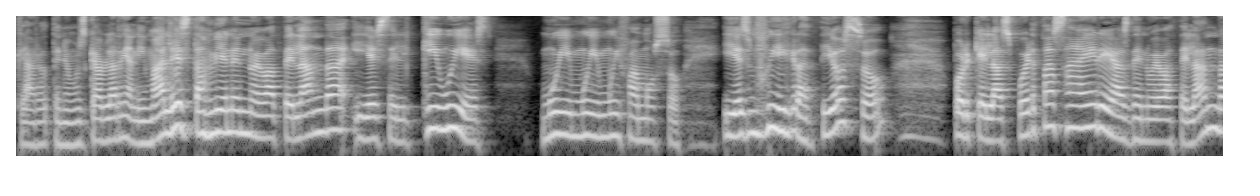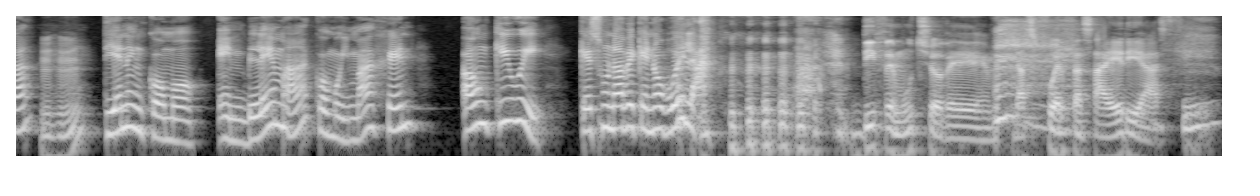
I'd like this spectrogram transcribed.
claro, tenemos que hablar de animales también en Nueva Zelanda y es el kiwi, es muy, muy, muy famoso. Y es muy gracioso porque las fuerzas aéreas de Nueva Zelanda tienen como emblema, como imagen, a un kiwi, que es un ave que no vuela. Dice mucho de las fuerzas aéreas. Sí.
